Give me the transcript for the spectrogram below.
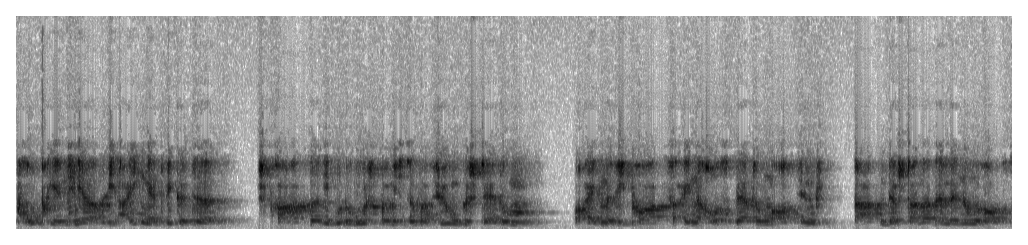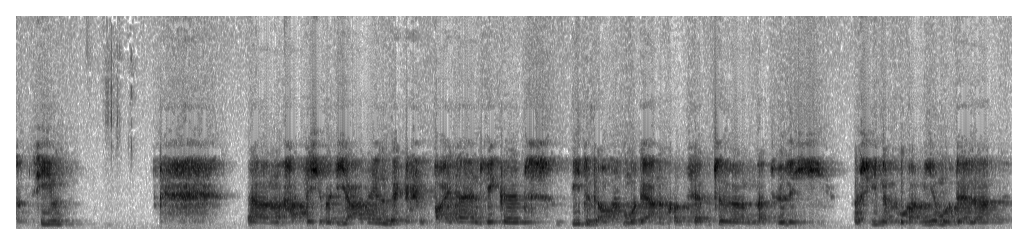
proprietäre, also die eigenentwickelte Sprache, die wurde ursprünglich zur Verfügung gestellt, um eigene Reports, eigene Auswertungen aus den Daten der Standardanwendung rauszuziehen. Ähm, hat sich über die Jahre hinweg weiterentwickelt, bietet auch moderne Konzepte, natürlich verschiedene Programmiermodelle.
